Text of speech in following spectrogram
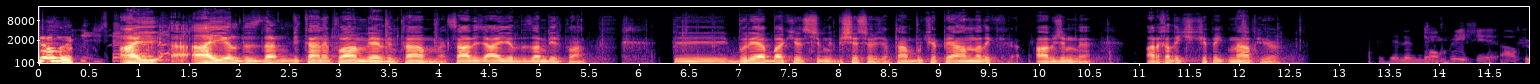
Ne olur? ay ay yıldızdan bir tane puan verdim tamam mı? Sadece ay yıldızdan bir puan. Ee, buraya bakıyoruz şimdi bir şey söyleyeceğim. Tamam bu köpeği anladık abicim de. Arkadaki köpek ne yapıyor? Koklu işi altı.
